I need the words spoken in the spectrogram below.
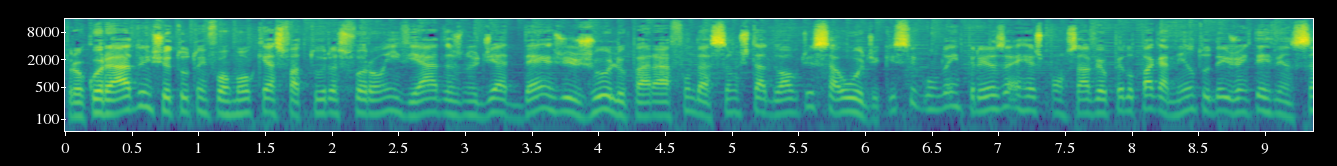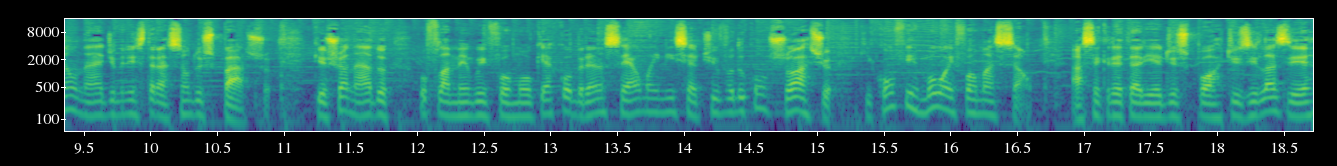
Procurado, o Instituto informou que as faturas foram enviadas no dia 10 de julho para a Fundação Estadual de Saúde, que, segundo a empresa, é responsável pelo pagamento desde a intervenção na administração do espaço. Questionado, o Flamengo informou que a cobrança é uma iniciativa do consórcio, que confirmou a informação. A Secretaria de Esportes e Lazer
